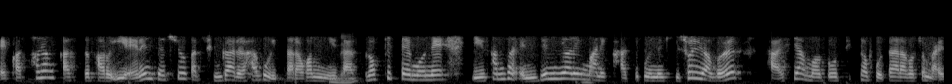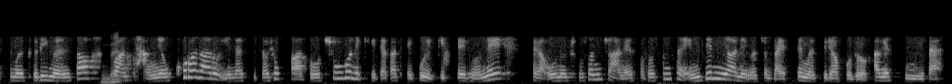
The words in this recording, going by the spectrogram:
액화 천연가스 바로 이 LNG 수요가 증가를 하고 있다라고 합니다. 네. 그렇기 때문에 이 삼성 엔지니어링만이 가지고 있는 기술력을 다시 한번 또 지켜보자라고 좀 말씀을 드리면서 네. 또한 작년 코로나로 인한 기저 효과도 충분히 기대가 되고 있기 때문에 제가 오늘 조선주 안에서도 삼성 엔지니어링을 좀 말씀을 드려보도록 하겠습니다.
